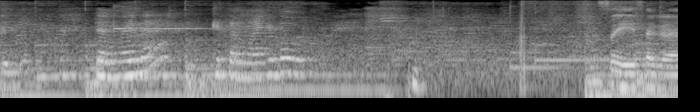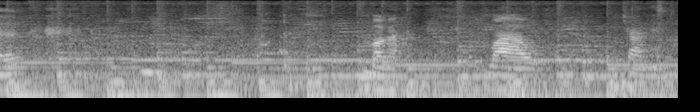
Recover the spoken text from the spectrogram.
ना खतरनाक आहे तो असं हे सगळं बघा वाव छान दिसतो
